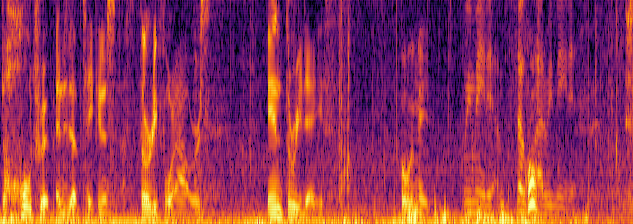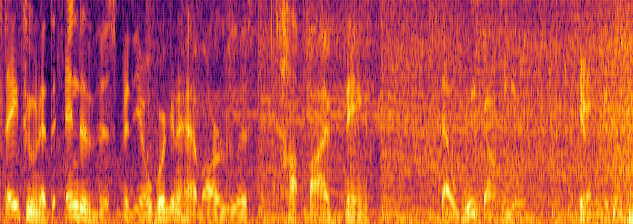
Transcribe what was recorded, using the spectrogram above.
the whole trip ended up taking us 34 hours in three days. But we made it. We made it. I'm so glad we made it. Stay tuned at the end of this video. We're gonna have our list of top five things that we found to do here on the video.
